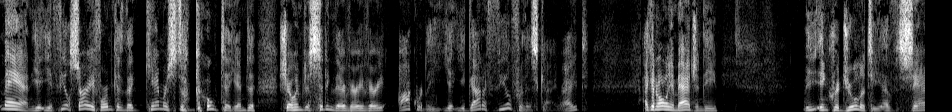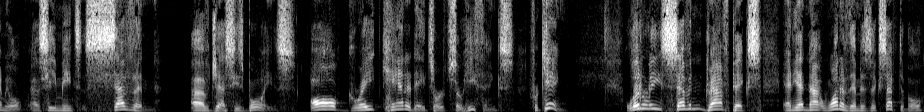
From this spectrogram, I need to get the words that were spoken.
man, you, you feel sorry for him because the cameras still go to him to show him just sitting there very, very awkwardly. You, you got to feel for this guy, right? I can only imagine the the incredulity of Samuel as he meets seven of Jesse's boys, all great candidates, or so he thinks, for king. Literally seven draft picks, and yet not one of them is acceptable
